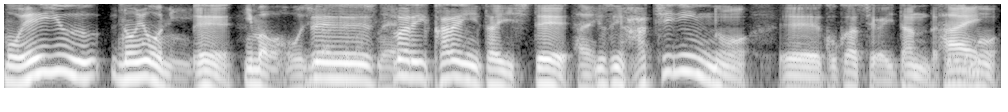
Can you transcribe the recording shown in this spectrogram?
もう英雄のように、今は報じられてます、ね、つまり彼に対して、はい、要するに8人の、えー、告発者がいたんだけども、はい、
